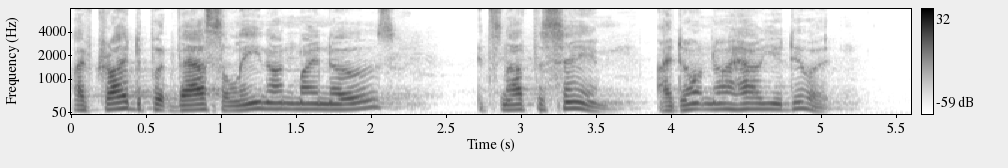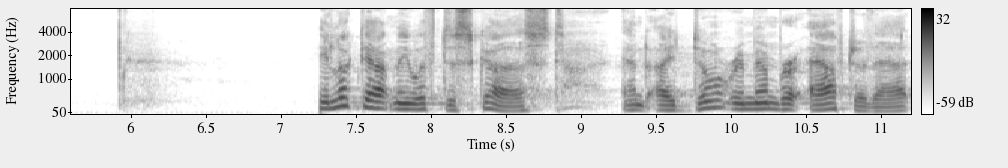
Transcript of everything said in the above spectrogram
I've tried to put Vaseline on my nose. It's not the same. I don't know how you do it. He looked at me with disgust, and I don't remember after that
